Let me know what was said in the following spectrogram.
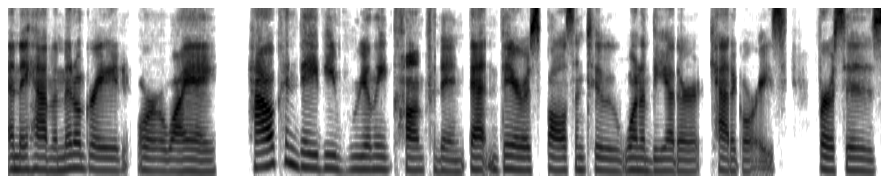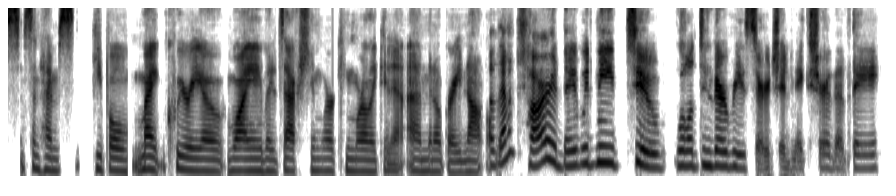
and they have a middle grade or a YA, how can they be really confident that theirs falls into one of the other categories? Versus sometimes people might query a YA, but it's actually working more like a, a middle grade novel. Well, that's hard. They would need to, well, do their research and make sure that they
